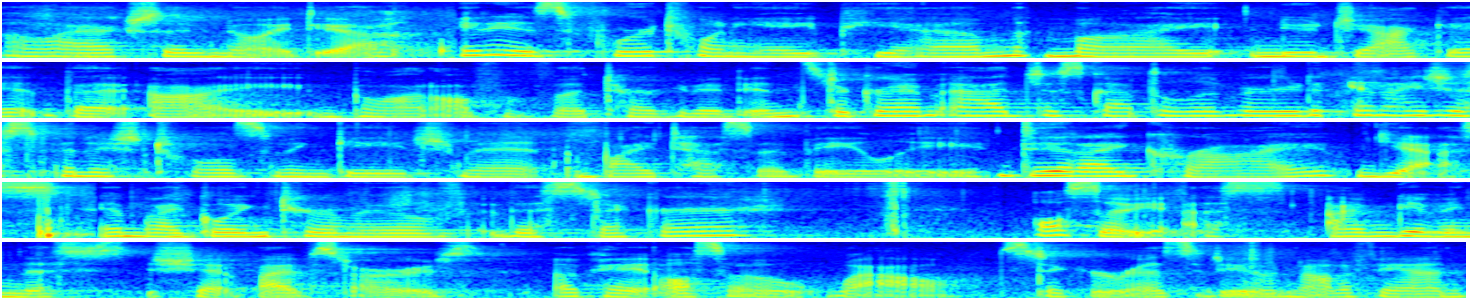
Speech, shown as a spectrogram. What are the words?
Oh, I actually have no idea. It is 4.28 p.m. My new jacket that I bought off of a targeted Instagram ad just got delivered, and I just finished Tools of Engagement by Tessa Bailey. Did I cry? Yes. Am I going to remove the sticker? Also, yes, I'm giving this shit five stars. Okay, also, wow, sticker residue, not a fan.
